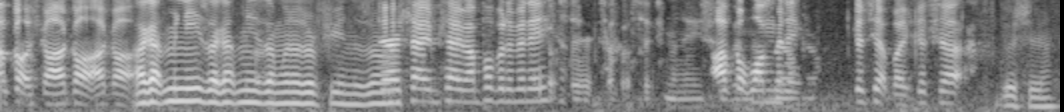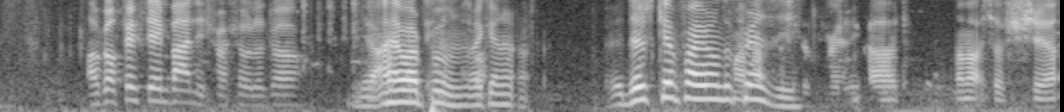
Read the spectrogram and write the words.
I've got a scar. I got. I got. I got minis. I got minis. I'm gonna drop you in the zone. Yeah, same, same. I'm popping a mini. I've got six. I've got six minis. I've got one this mini. now. Good shot, boys. Good shot. Good shit. I've got 15 bandage threshold as well. Yeah, I have I think harpoon. I can. Uh, there's campfire on the My frenzy. still really bad. My maps are shit.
